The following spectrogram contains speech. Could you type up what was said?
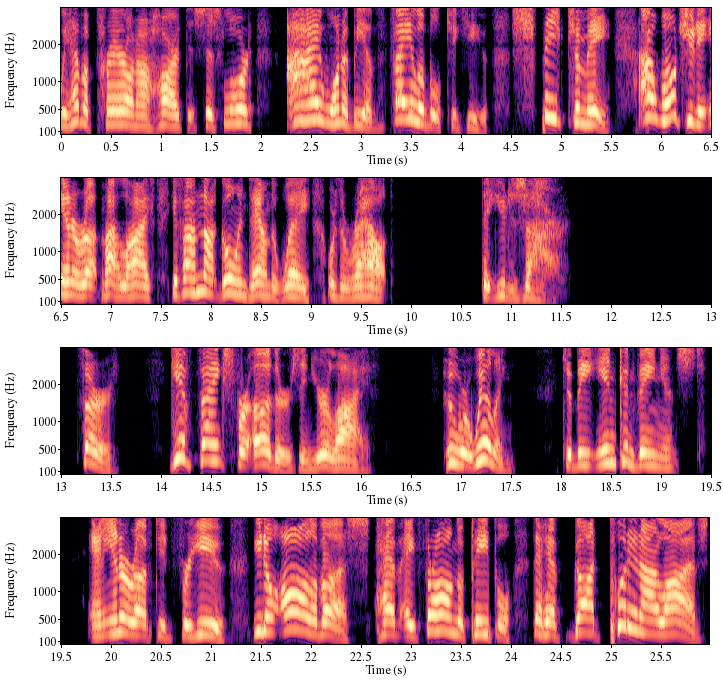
we have a prayer on our heart that says, Lord, I want to be available to you. Speak to me. I want you to interrupt my life if I'm not going down the way or the route that you desire. Third, give thanks for others in your life who were willing to be inconvenienced and interrupted for you. You know, all of us have a throng of people that have God put in our lives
